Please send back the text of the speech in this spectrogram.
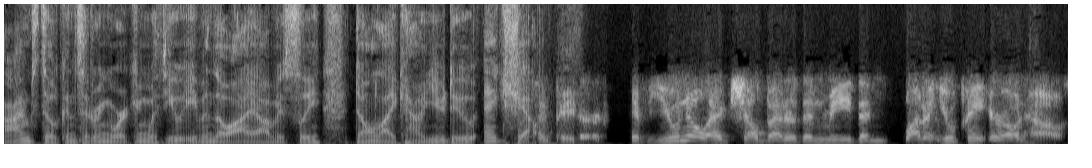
I'm still considering working with you, even though I obviously don't like how you do eggshell. And Peter, if you know eggshell better than me, then why don't you paint your own house?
